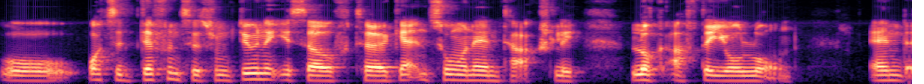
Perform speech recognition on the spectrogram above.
or what's the differences from doing it yourself to getting someone in to actually look after your lawn? And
